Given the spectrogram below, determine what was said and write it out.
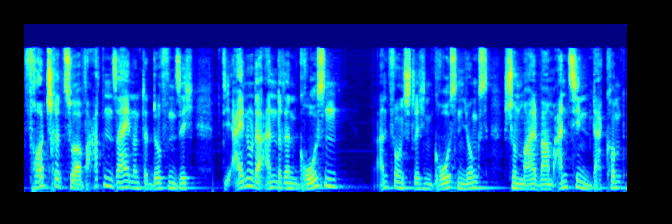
Fortschritt zu erwarten sein und da dürfen sich die ein oder anderen großen Anführungsstrichen großen Jungs schon mal warm anziehen. Da kommt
